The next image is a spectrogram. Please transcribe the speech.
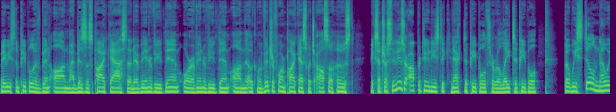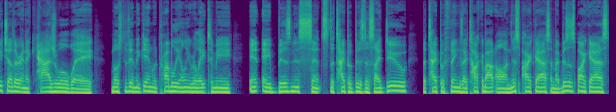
Maybe some people have been on my business podcast that have interviewed them or have interviewed them on the Oklahoma Venture Forum podcast, which I also host, etc. So these are opportunities to connect to people, to relate to people but we still know each other in a casual way. Most of them, again, would probably only relate to me in a business sense, the type of business I do, the type of things I talk about on this podcast and my business podcast.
